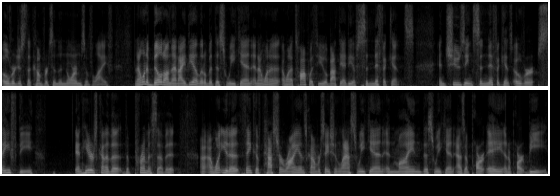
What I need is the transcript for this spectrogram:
over just the comforts and the norms of life. And I want to build on that idea a little bit this weekend, and I want to, I want to talk with you about the idea of significance and choosing significance over safety and here's kind of the, the premise of it. I, I want you to think of Pastor Ryan's conversation last weekend and mine this weekend as a part A and a part B.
